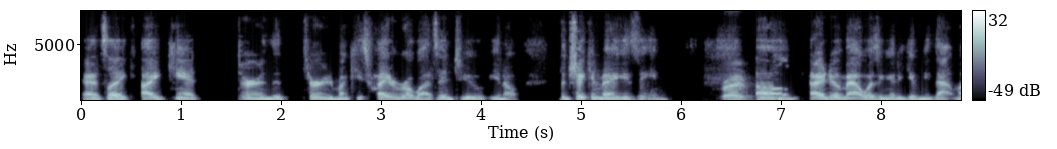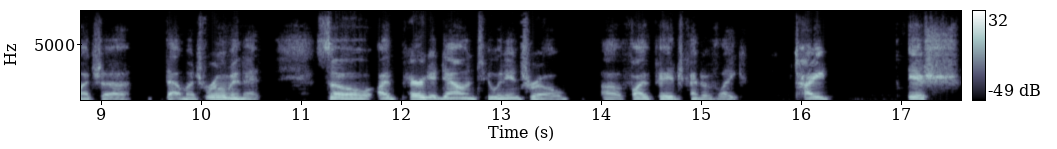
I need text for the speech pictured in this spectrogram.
and it's like I can't turn the turn monkeys fighting robots into you know the chicken magazine right um, I knew Matt wasn't going to give me that much uh that much room in it. So I pared it down to an intro, uh, five page kind of like tight ish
